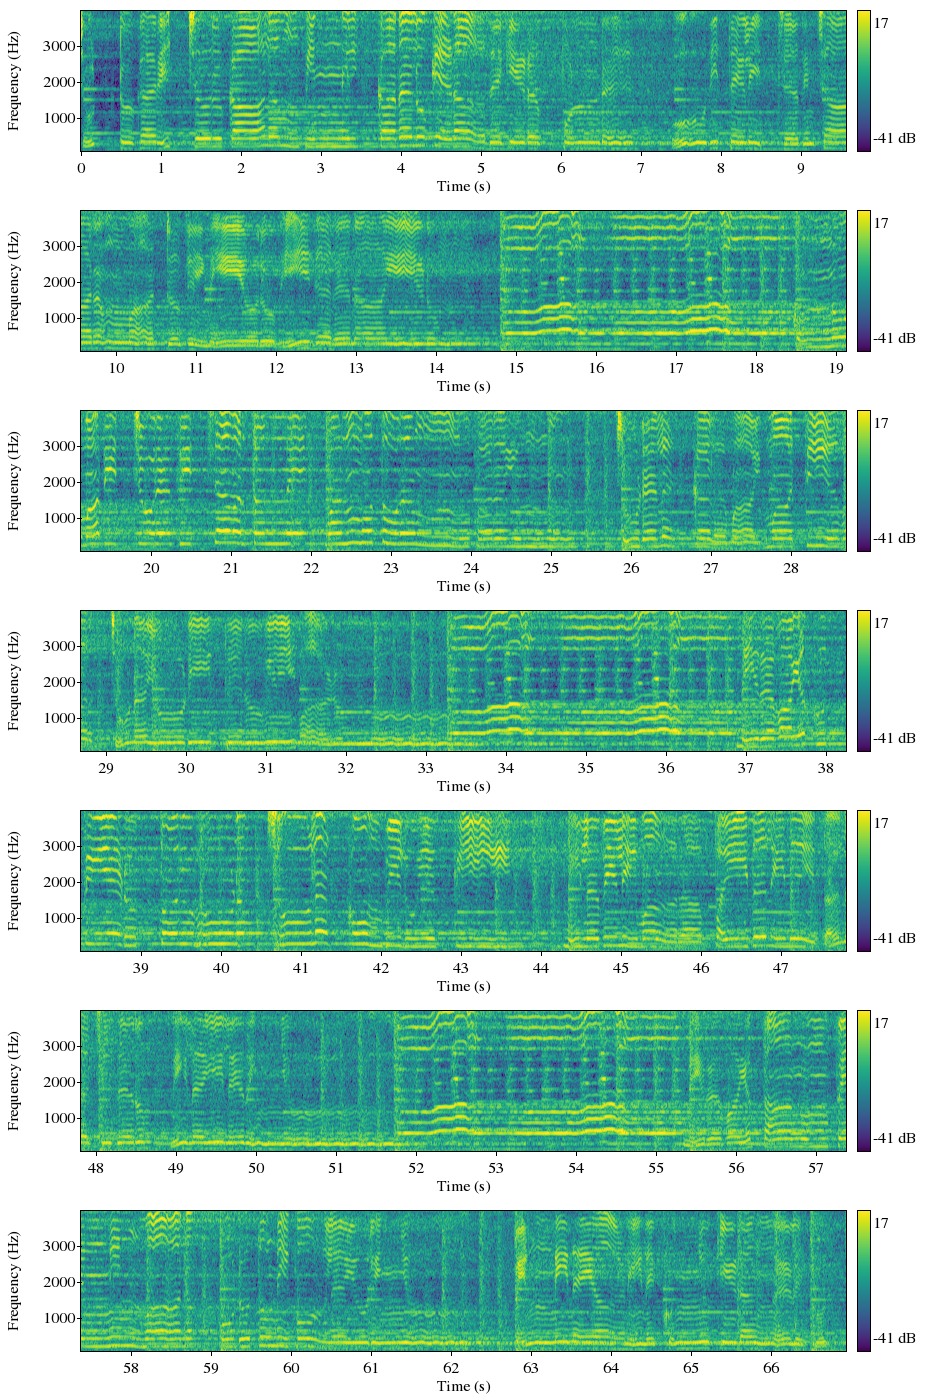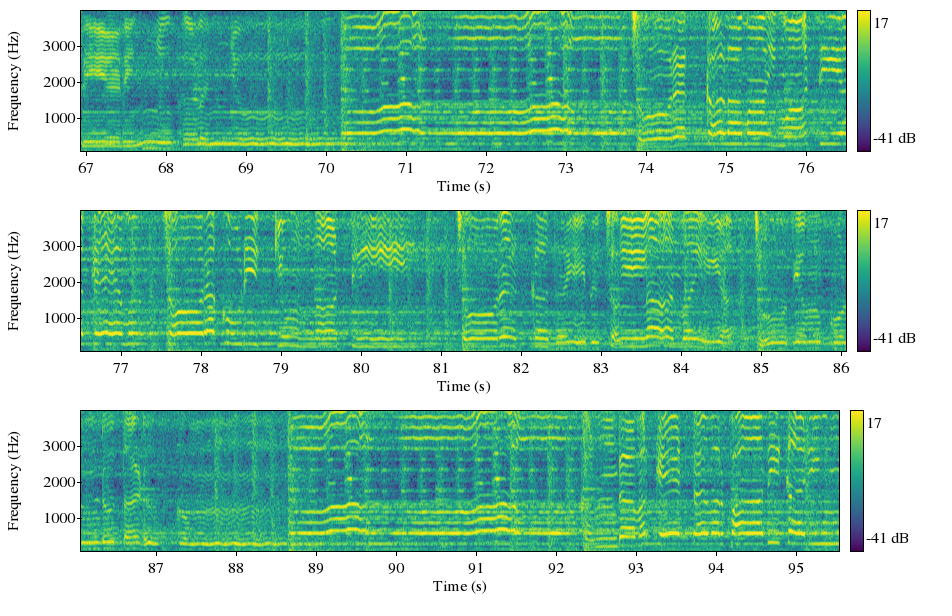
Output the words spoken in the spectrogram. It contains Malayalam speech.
ചുട്ടുകരിച്ചൊരു കാലം പിന്നിൽ കനലു കെടാതെ കിടപ്പുണ്ട്. ഊതിത്തെളിച്ചതിൻ ചാരം മാറ്റുകിൽ നീയൊരു ഭീകരനായിടും. കൊന്നുമതിച്ചുരസിച്ചവർ തന്നെ വന്നു തുറന്നു പറയുന്നു ചുടലക്കളമായി മാറ്റിയവർ ചുണയോടി തെരുവിൽ വാഴുന്നു. നിരവായ കുത്തിയെടുത്തൊരു ഭൂണം ശൂലക്കൊമ്പിലുയർത്തി. നിലവിളി മാറാ പൈതലിനെ തലച്ചിതറും നിലയിലെറിഞ്ഞു. കുത്തിയെരിഞ്ഞു കളഞ്ഞു. ചോരക്കളമായി മാറ്റിയ കേമർ ചോര കുടിക്കും നാട്ടി. ചോരക്കഥ ഇത് ചൊല്ലാൻ വയ്യ ചോദ്യം കൊണ്ടു തടുക്കും. കണ്ടവർ കേട്ടവർ പാതി കരിഞ്ഞവർ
